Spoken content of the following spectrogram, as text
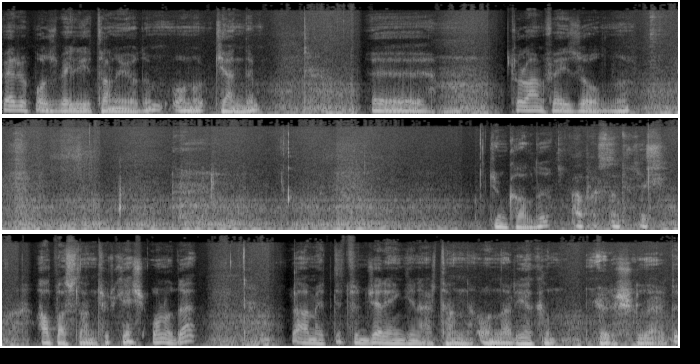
Ferruh Bozbeli'yi tanıyordum. Onu kendim. E, Turan Feyzoğlu'nu. Kim kaldı? Alparslan Türkeş. Alpaslan Türkeş. Onu da rahmetli Tuncer Engin Ertan'la. Onlar yakın görüşürlerdi.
